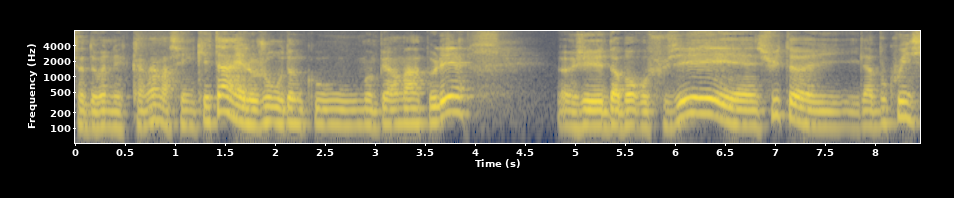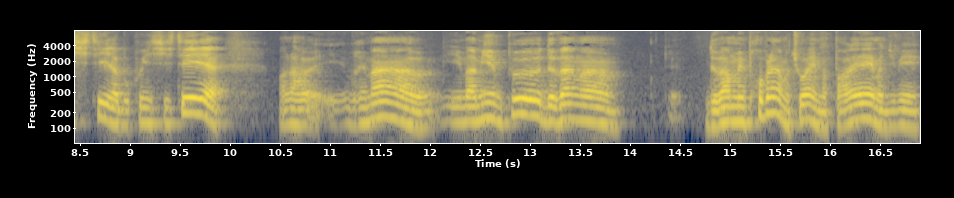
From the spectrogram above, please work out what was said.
ça devenait quand même assez inquiétant. Et le jour où, donc, où mon père m'a appelé, euh, j'ai d'abord refusé, et ensuite, euh, il a beaucoup insisté, il a beaucoup insisté. Vraiment, il m'a mis un peu devant, devant mes problèmes, tu vois. Il m'a parlé, il m'a dit, mais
